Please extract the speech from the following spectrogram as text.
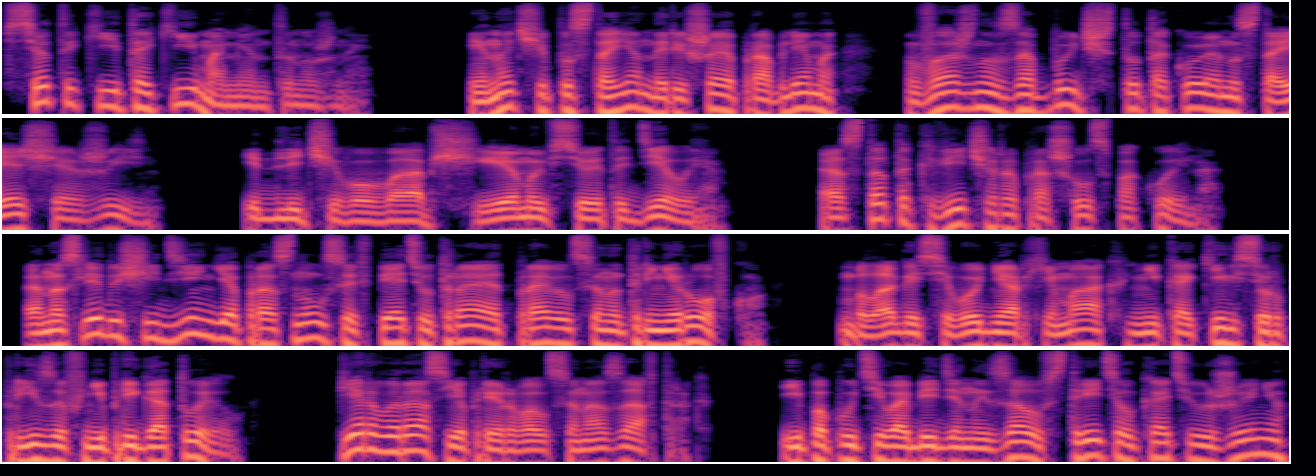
Все-таки и такие моменты нужны. Иначе, постоянно решая проблемы, важно забыть, что такое настоящая жизнь и для чего вообще мы все это делаем. Остаток вечера прошел спокойно. А на следующий день я проснулся в 5 утра и отправился на тренировку. Благо, сегодня Архимаг никаких сюрпризов не приготовил. Первый раз я прервался на завтрак. И по пути в обеденный зал встретил Катю и Женю,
